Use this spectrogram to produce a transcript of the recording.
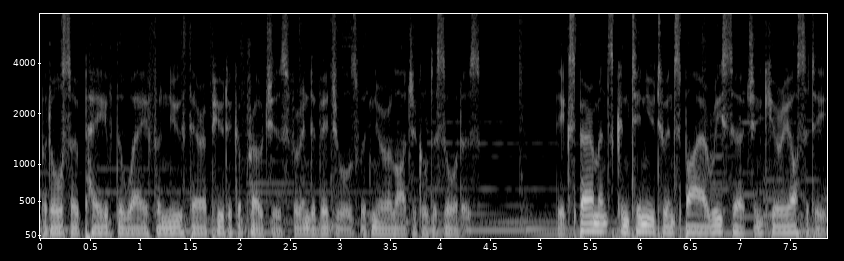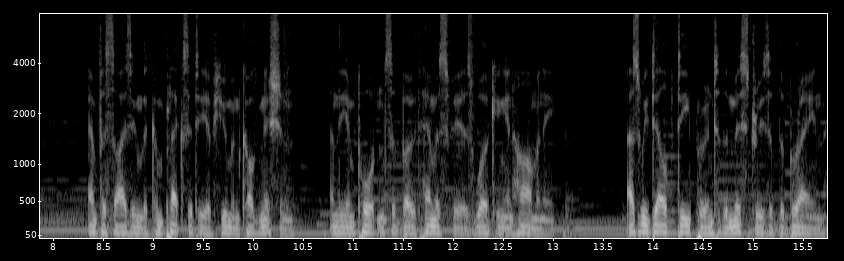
but also paved the way for new therapeutic approaches for individuals with neurological disorders. The experiments continue to inspire research and curiosity, emphasizing the complexity of human cognition and the importance of both hemispheres working in harmony. As we delve deeper into the mysteries of the brain,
